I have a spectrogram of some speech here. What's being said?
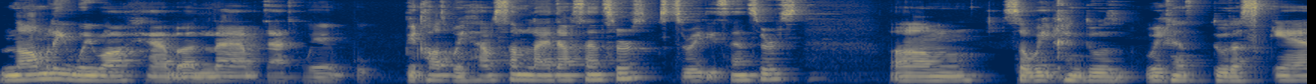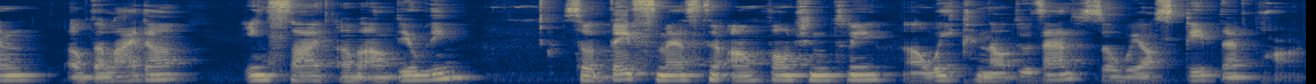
normally we will have a lab that will, because we have some LiDAR sensors, 3D sensors, um, so we can do we can do the scan of the LiDAR inside of our building. So this semester, unfortunately, uh, we cannot do that, so we'll skip that part.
